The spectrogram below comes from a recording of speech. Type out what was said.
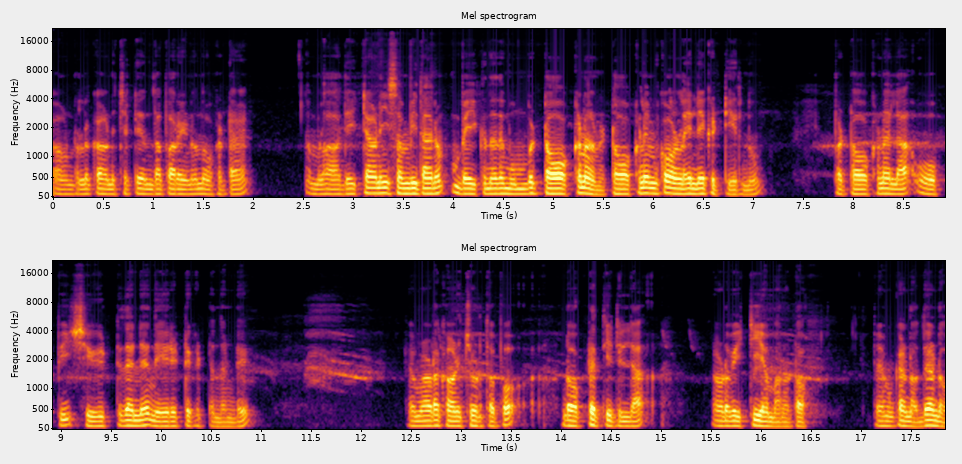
കൗണ്ടറിൽ കാണിച്ചിട്ട് എന്താ പറയണമെന്ന് നോക്കട്ടെ. നമ്മൾ ആദ്യമായിട്ടാണ് ഈ സംവിധാനം ഉപയോഗിക്കുന്നത്. മുമ്പ് ടോക്കണാണ് ടോക്കൺ നമുക്ക് ഓൺലൈനിൽ കിട്ടിയിരുന്നു. ഇപ്പോൾ ടോക്കണല്ല ഒ പി ഷീട്ട് തന്നെ നേരിട്ട് കിട്ടുന്നുണ്ട്. നമ്മളവിടെ കാണിച്ചു കൊടുത്തപ്പോൾ ഡോക്ടർ എത്തിയിട്ടില്ല. അവിടെ വെയിറ്റ് ചെയ്യാൻ പറഞ്ഞു കേട്ടോ അപ്പോൾ നമുക്ക് കണ്ടോ? ഇത് കണ്ടോ?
